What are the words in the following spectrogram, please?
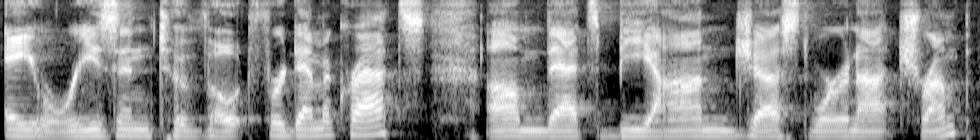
a reason to vote for Democrats. Um, that's beyond just we're not Trump.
